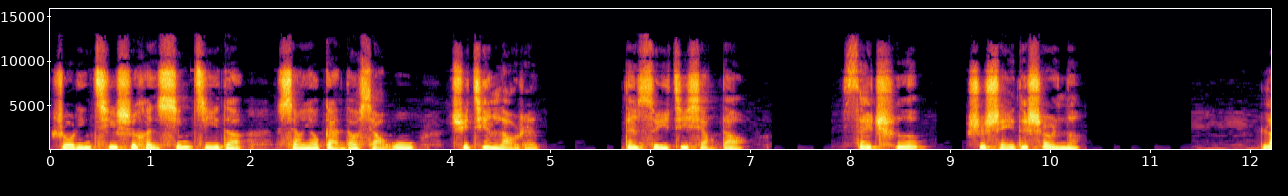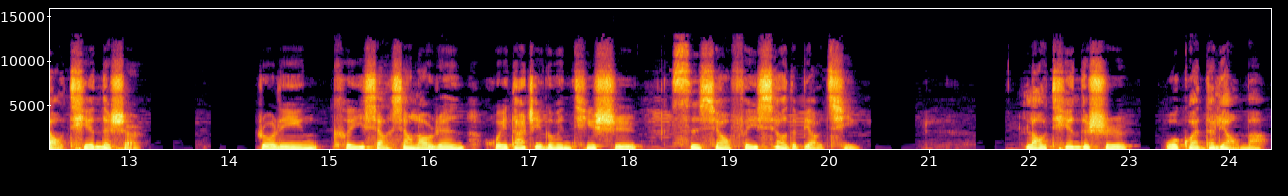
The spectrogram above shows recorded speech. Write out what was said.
若琳其实很心急的想要赶到小屋去见老人，但随即想到，塞车是谁的事儿呢？老天的事儿。若琳可以想象老人回答这个问题时似笑非笑的表情。老天的事，我管得了吗？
